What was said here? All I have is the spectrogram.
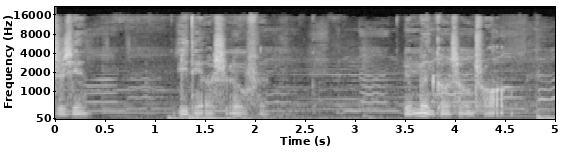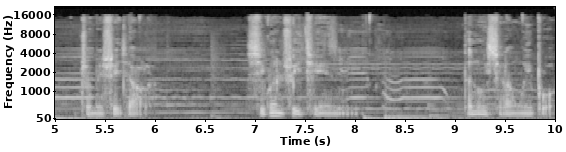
时间一点二十六分，原本刚上床，准备睡觉了，习惯睡前登录新浪微博，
